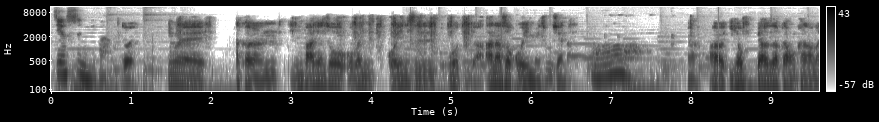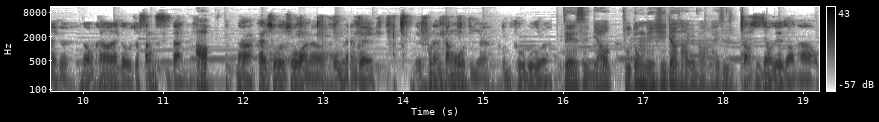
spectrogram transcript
监视你吧？对因为他可能已经发现说我跟鬼影是卧底啊，啊，那时候鬼影没出现了。哦，啊，啊，以后不要再让我看到那个，让我看到那个我就上实弹。好，那该说的说完了，我们两个也也不能当卧底了，已经秃噜了。这件事你要主动联系调查员吗？还是找时间我就去找他。我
